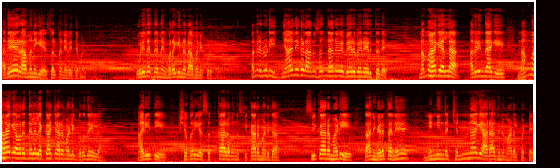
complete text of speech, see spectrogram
ಅದೇ ರಾಮನಿಗೆ ಸ್ವಲ್ಪ ನೈವೇದ್ಯ ಮಾಡ್ತಾಳೆ. ಉಳಿದದ್ದನ್ನ ಹೊರಗಿನ ರಾಮನಿಗೆ ಕೊಡ್ತಾಳೆ. ಅಂದ್ರೆ ನೋಡಿ, ಜ್ಞಾನಿಗಳ ಅನುಸಂಧಾನವೇ ಬೇರೆ ಬೇರೆ ಇರ್ತದೆ. ನಮ್ಮ ಹಾಗೆ ಅಲ್ಲ. ಅದರಿಂದಾಗಿ ನಮ್ಮ ಹಾಗೆ ಅವರದ್ದೆಲ್ಲ ಲೆಕ್ಕಾಚಾರ ಮಾಡ್ಲಿಕ್ಕೆ ಬರುವುದೇ ಇಲ್ಲ. ಆ ರೀತಿ ಶಬರಿಯ ಸತ್ಕಾರವನ್ನು ಸ್ವೀಕಾರ ಮಾಡಿದ, ಸ್ವೀಕಾರ ಮಾಡಿ ತಾನು ಹೇಳ್ತಾನೆ, ನಿನ್ನಿಂದ ಚೆನ್ನಾಗಿ ಆರಾಧನೆ ಮಾಡಲ್ಪಟ್ಟೆ.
